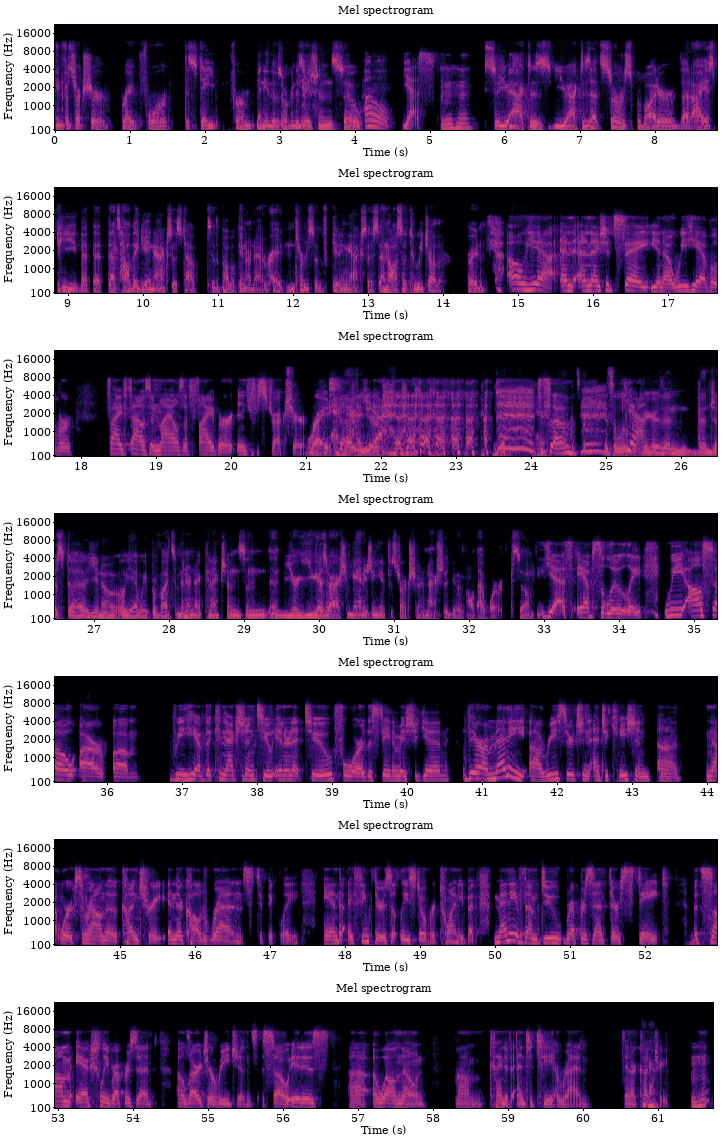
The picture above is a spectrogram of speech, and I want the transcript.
infrastructure right for the state for many of those organizations. So oh yes. Mm-hmm. so you act as you act as that service provider that isp that, that that's how they gain access out to the public internet right in terms of getting access and also to each other right? Oh yeah. And and i should say you know we have over 5,000 miles of fiber infrastructure. Right. So, yeah. so it's, it's, a little yeah. bit bigger than than just uh, you know, oh yeah, we provide some internet connections and, and you're you guys are actually managing infrastructure and actually doing all that work. So yes, absolutely. We also are um, we have the connection to Internet 2 for the state of Michigan. There are many uh, research and education uh, networks around the country, and they're called RENs typically. And I think there's at least over 20, but many of them do represent their state, but some actually represent uh, larger regions. So it is uh, a well known um, kind of entity, a REN in our country. Yeah. Mm-hmm.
